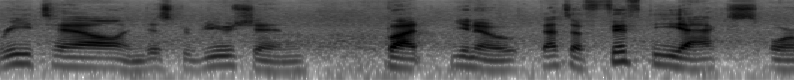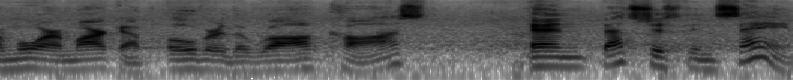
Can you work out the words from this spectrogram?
retail and distribution, but you know, that's a 50x or more markup over the raw cost. And that's just insane.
